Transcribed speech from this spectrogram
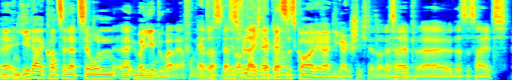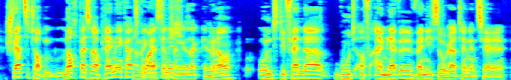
äh, in jeder Konstellation äh, über jeden Duber werfen. Etwas das ist vielleicht der Playmaker. beste Scorer der Liga-Geschichte. So. Deshalb, äh, das ist halt schwer zu toppen. Noch besserer Playmaker als Haben Kawhi, finde ich. schon gesagt, genau. genau. Und Defender gut auf einem Level, wenn nicht sogar tendenziell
